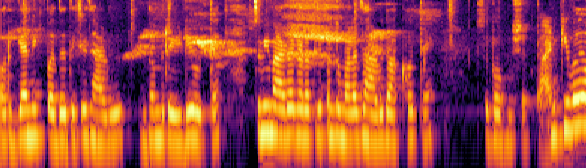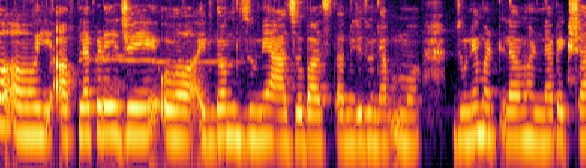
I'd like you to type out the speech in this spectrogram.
ऑर्गॅनिक पद्धतीचे झाडू एकदम रेडी होते. सो मी माझ्या घरातली पण तुम्हाला झाडू दाखवते. असं बघू शकता. आणि किंवा आपल्याकडे जे एकदम जुने आजोबा असतात म्हणजे जुन्या म जुने म्हटल्या म्हणण्यापेक्षा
